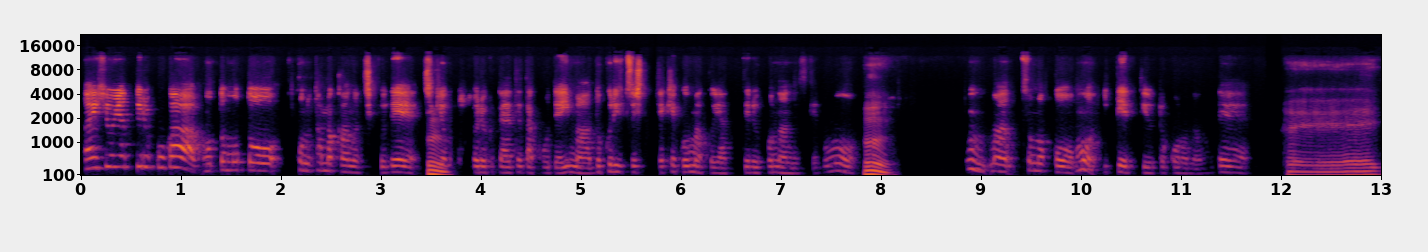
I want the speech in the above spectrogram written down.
代表やってる子がもともとこの玉川の地区で地域おこし協力隊やってた子で、今独立して結構うまくやってる子なんですけども、うん。うん、まあ、その子もいてっていうところなので、へえ。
